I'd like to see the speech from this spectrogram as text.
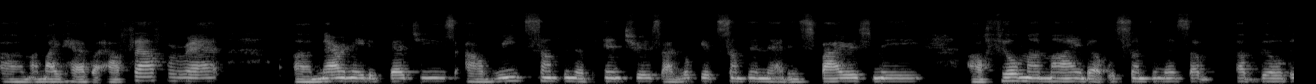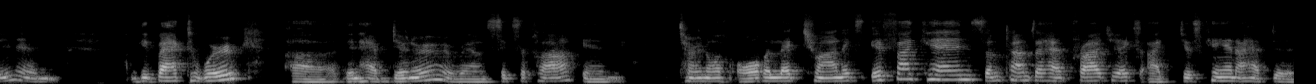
um, I might have an alfalfa wrap, uh, marinated veggies. I'll read something of interest. I look at something that inspires me. I'll fill my mind up with something that's up, upbuilding and get back to work. Uh, then have dinner around six o'clock and turn off all electronics if I can. Sometimes I have projects I just can't. I have to,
